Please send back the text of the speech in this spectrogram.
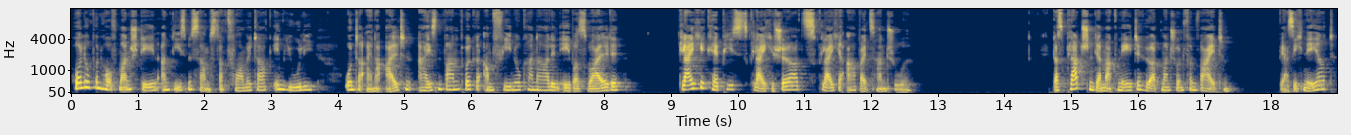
Hollup und Hoffmann stehen an diesem Samstagvormittag im Juli unter einer alten Eisenbahnbrücke am Fino-Kanal in Eberswalde Gleiche Cappies, gleiche Shirts, gleiche Arbeitshandschuhe. Das Platschen der Magnete hört man schon von weitem. Wer sich nähert,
